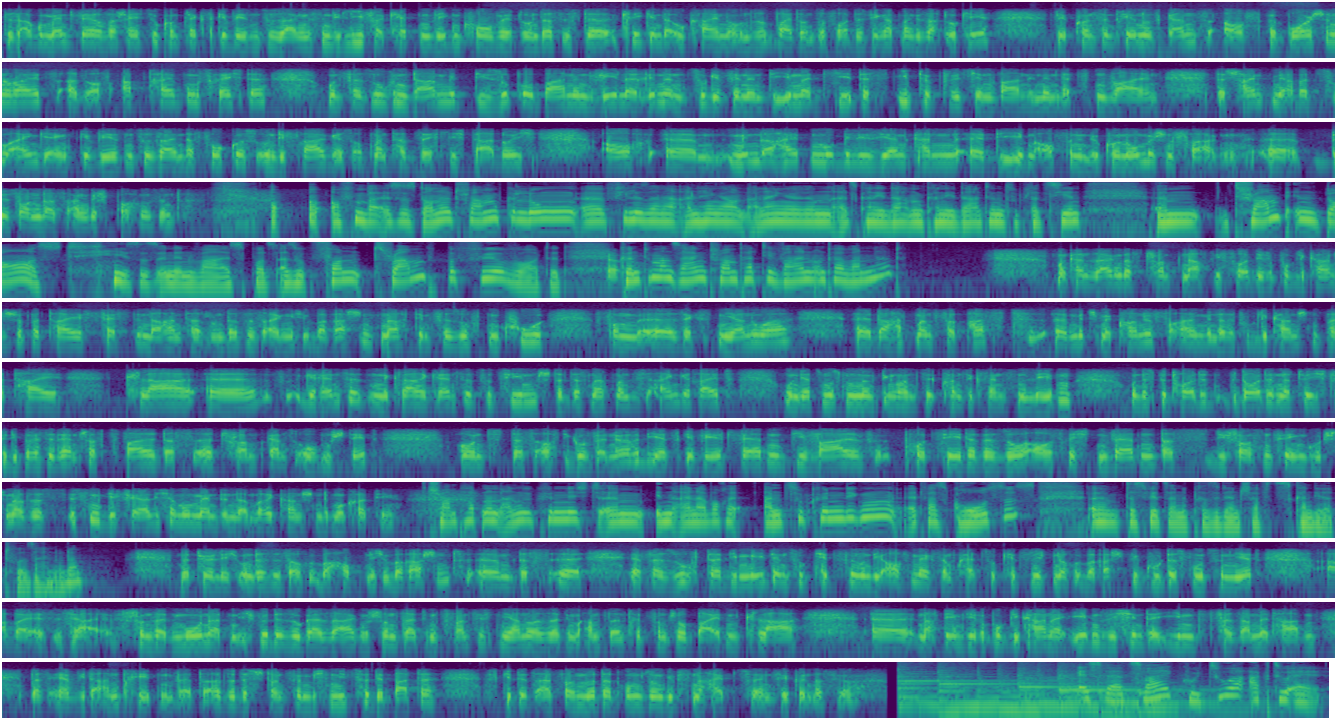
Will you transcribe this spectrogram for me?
Das Argument wäre wahrscheinlich zu komplex gewesen zu sagen, das sind die Lieferketten wegen Covid und das ist der Krieg in der Ukraine und so weiter und so fort. Deswegen hat man gesagt, okay, wir konzentrieren uns ganz auf Abortion Rights, also auf Abtreibungsrechte und versuchen damit die suburbanen Wählerinnen zu gewinnen, die immer die, das i-Tüpfelchen waren in den letzten Wahlen. Das scheint mir aber zu eingeengt gewesen zu sein, der Fokus und die Frage ist, ob man tatsächlich dadurch auch ähm, Minderheiten mobilisieren kann, äh, die eben auch von den ökonomischen Fragen äh, besonders angesprochen sind. Offenbar ist es Donald Trump gelungen, äh, viele seiner Anhänger und Anhängerinnen als Kandidaten und Kandidatinnen zu platzieren. Ähm, Trump endorsed, hieß es in den Wahlspots, also von Trump befürwortet. Ja. Könnte man sagen, Trump hat die Wahlen unterwandert? Man kann sagen, dass Trump nach wie vor die Republikanische Partei fest in der Hand hat. Und das ist eigentlich überraschend nach dem versuchten Coup vom äh, 6. Januar. Äh, da hat man es verpasst, äh, Mitch McConnell vor allem in der Republikanischen Partei klar äh, Grenze, eine klare Grenze zu ziehen. Stattdessen hat man sich eingereiht und jetzt muss man mit den Konsequenzen leben. Und das bedeutet, bedeutet natürlich für die Präsidentschaftswahl, dass äh, Trump ganz oben steht und dass auch die Gouverneure, die jetzt gewählt werden, die Wahlprozedere so ausrichten werden, dass die Chancen für ihn gut stehen. Also es ist ein gefährlicher Moment in der amerikanischen Demokratie. Trump hat nun angekündigt, ähm, in einer Woche anzukündigen, etwas Großes. Ähm, das wird seine Präsidentschaftskandidatur sein, oder? Natürlich, und das ist auch überhaupt nicht überraschend, ähm, dass äh, er versucht, da die Medien zu kitzeln und die Aufmerksamkeit zu kitzeln. Ich bin auch überrascht, wie gut das funktioniert. Aber es ist ja schon seit Monaten, ich würde sogar sagen, schon seit dem 20. Januar, seit dem Amtsantritt von Joe Biden klar, äh, nachdem die Republikaner eben sich hinter ihm versammelt haben, dass er wieder antreten wird. Also das stand für mich nie zur Debatte. Es geht jetzt einfach nur darum, so einen gewissen Hype zu entwickeln dafür. SWR 2 Kultur aktuell.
